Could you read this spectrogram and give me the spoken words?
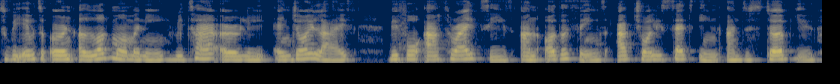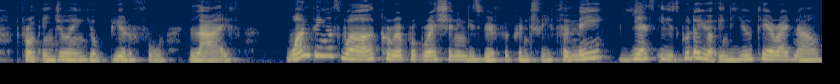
to be able to earn a lot more money, retire early, enjoy life before arthritis and other things actually set in and disturb you from enjoying your beautiful life. One thing as well, career progression in this beautiful country. For me, yes, it is good that you're in the UK right now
